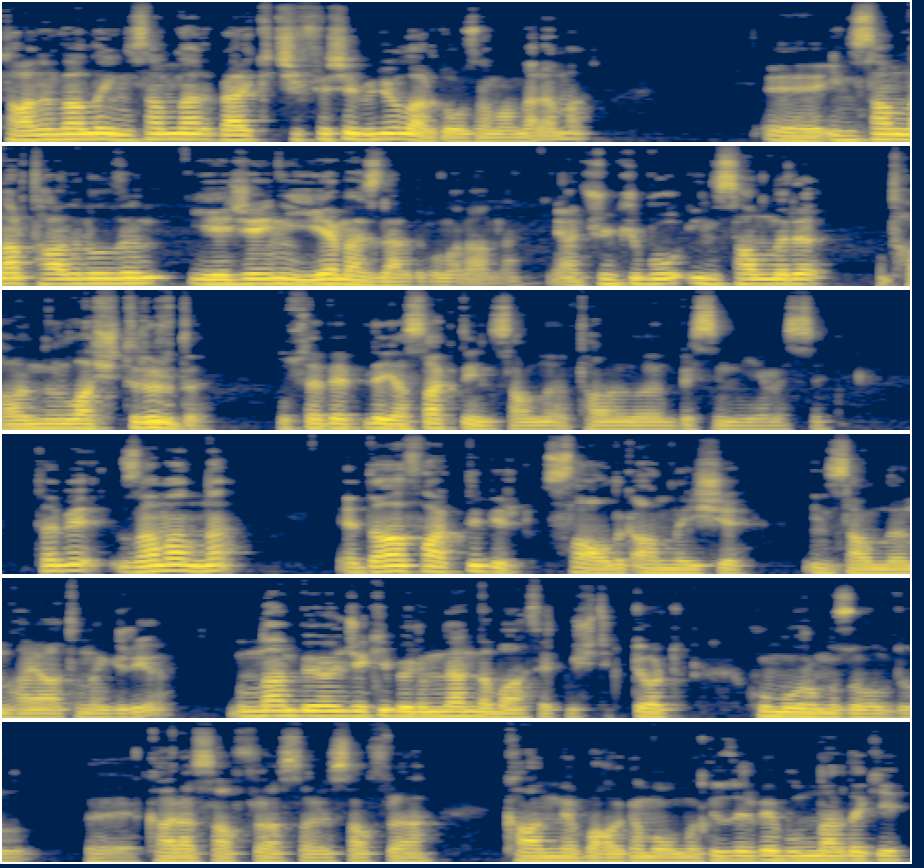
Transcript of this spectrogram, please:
Tanrılarla insanlar belki çiftleşebiliyorlardı o zamanlar ama e, insanlar tanrıların yiyeceğini yiyemezlerdi buna rağmen. Yani çünkü bu insanları tanrılaştırırdı. Bu sebeple yasaktı insanların tanrıların besin yemesi. Tabi zamanla e, daha farklı bir sağlık anlayışı insanların hayatına giriyor. Bundan bir önceki bölümden de bahsetmiştik. Dört humurumuz olduğu, e, kara safra, sarı safra kan ve balgam olmak üzere ve bunlardaki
